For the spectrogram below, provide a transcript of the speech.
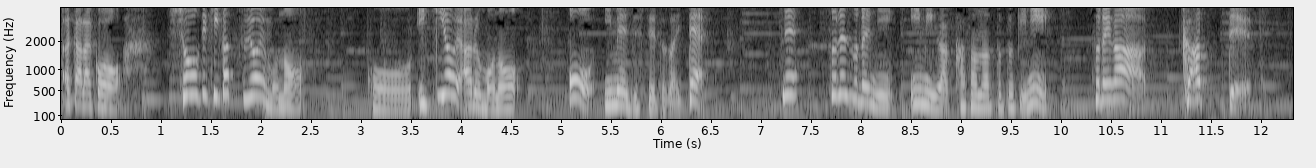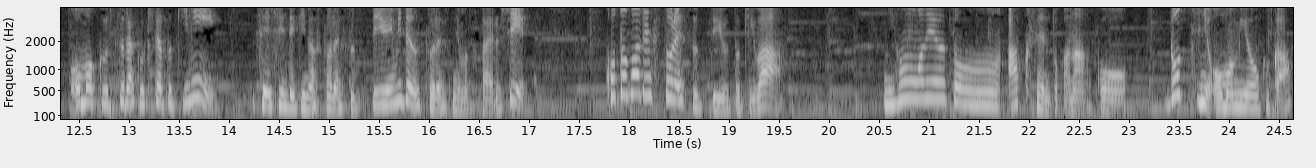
だからこう、衝撃が強いもの、こう、勢いあるものをイメージしていただいて、で、それぞれに意味が重なった時に、それがガッて重く辛く来た時に、精神的なストレスっていう意味でのストレスにも使えるし、言葉でストレスっていう時は、日本語で言うと、アクセントかな。こう、どっちに重みを置くか。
